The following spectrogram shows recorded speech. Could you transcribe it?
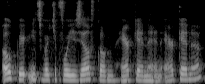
ook weer iets wat je voor jezelf kan herkennen en erkennen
